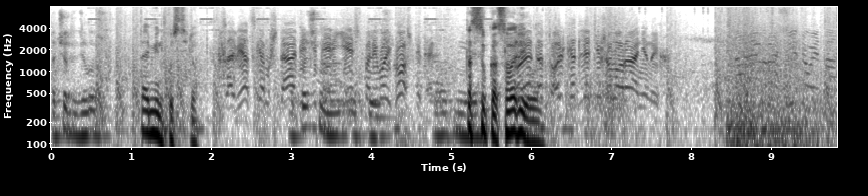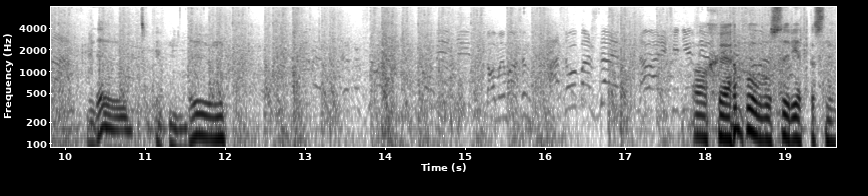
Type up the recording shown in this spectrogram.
А что ты делаешь? Тайминку стелю. В советском штабе точно, теперь есть это полевой госпиталь. Да сука, свалил. это только для тяжело раненых. Ох, и оболвусы редкостные.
